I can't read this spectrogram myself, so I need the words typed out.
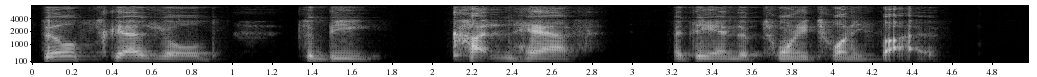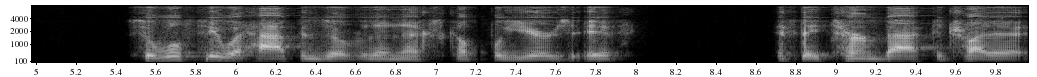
still scheduled to be cut in half at the end of 2025. So we'll see what happens over the next couple of years if if they turn back to try to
